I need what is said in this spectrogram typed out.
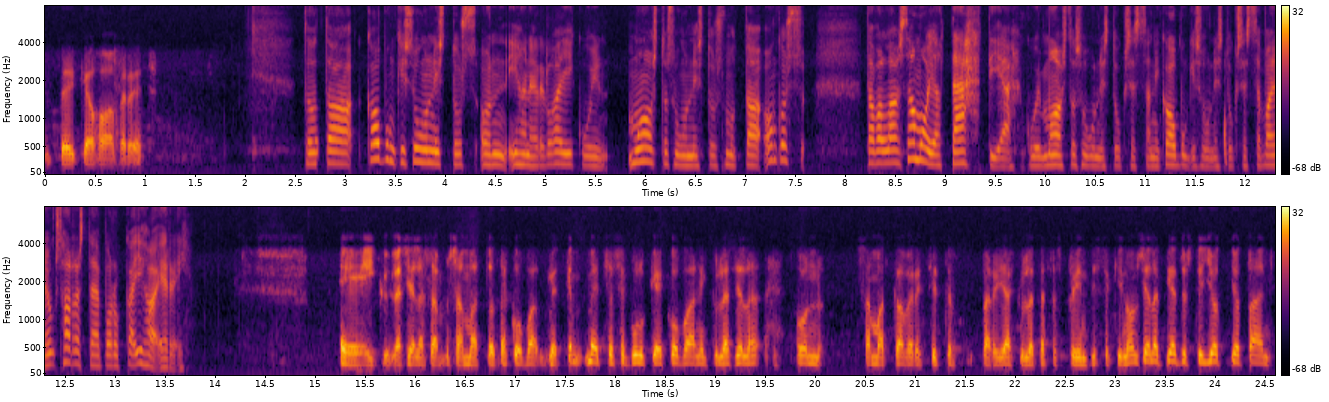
Nyt ei käy haavereet. Tota, kaupunkisuunnistus on ihan eri laji kuin maastosuunnistus, mutta onko tavallaan samoja tähtiä kuin maastosuunnistuksessa, niin kaupunkisuunnistuksessa, vai onko harrastajaporukka ihan eri? Ei, kyllä siellä samat, tuota, kova, metkä metsässä kulkee kovaa, niin kyllä siellä on samat kaverit sitten pärjää kyllä tässä sprintissäkin. On siellä tietysti jotain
